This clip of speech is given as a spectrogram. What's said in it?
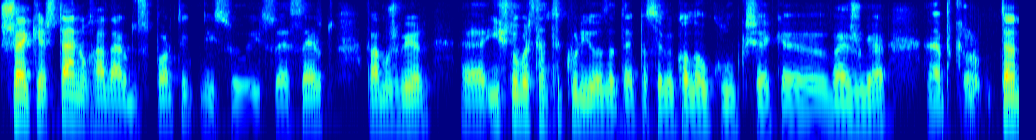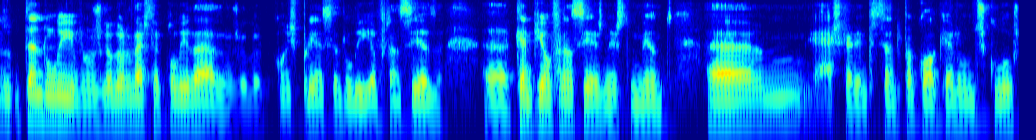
Checa está no radar do Sporting, isso, isso é certo. Vamos ver. Uh, e estou bastante curioso até para saber qual é o clube que Checa vai jogar. Ah, porque estando, estando livre, um jogador desta qualidade, um jogador com experiência de Liga Francesa, uh, campeão francês neste momento, uh, acho que era interessante para qualquer um dos clubes.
